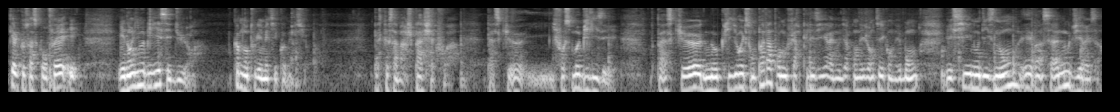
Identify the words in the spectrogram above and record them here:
quel que soit ce qu'on fait, et, et dans l'immobilier c'est dur, comme dans tous les métiers commerciaux, parce que ça marche pas à chaque fois, parce que il faut se mobiliser, parce que nos clients ils sont pas là pour nous faire plaisir et nous dire qu'on est gentil et qu'on est bon, et s'ils nous disent non, et eh ben c'est à nous de gérer ça.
